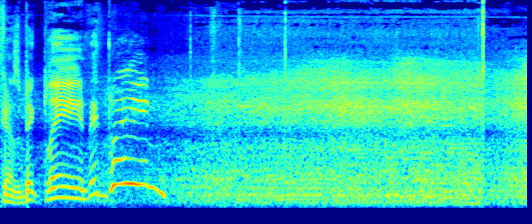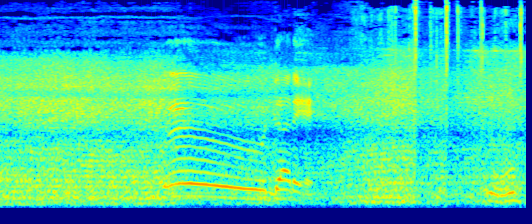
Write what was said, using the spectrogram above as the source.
comes big plane, big plane! Whoa, daddy. All right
